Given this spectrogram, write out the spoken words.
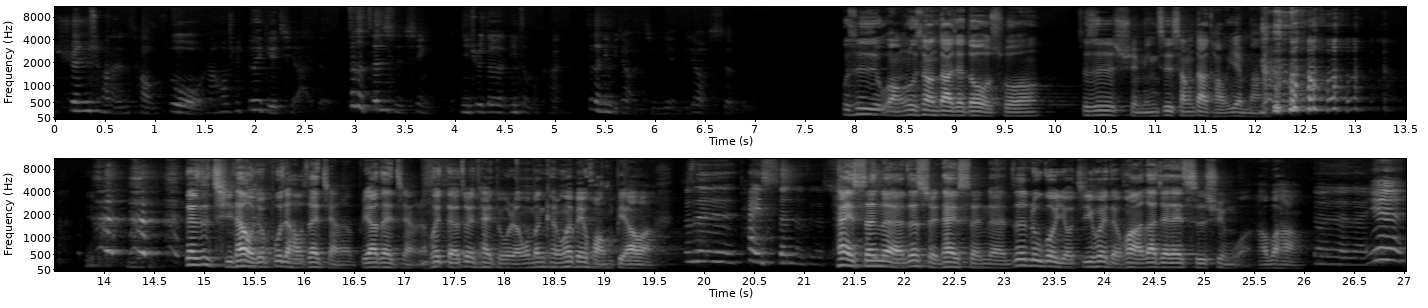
宣传炒作，然后去堆叠起来的，这个真实性，你觉得你怎么看？这个你比较有经验，比较有涉猎。不是网络上大家都有说这是选民智商大考验吗？但是其他我就不好再讲了，不要再讲了，会得罪太多人，我们可能会被黄标啊，就是太深了，这个水太深了，这水太深了。这如果有机会的话，大家再私讯我好不好？对对对，因为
